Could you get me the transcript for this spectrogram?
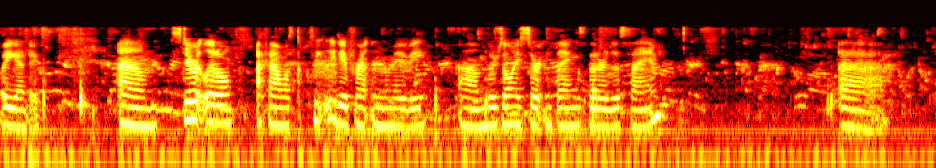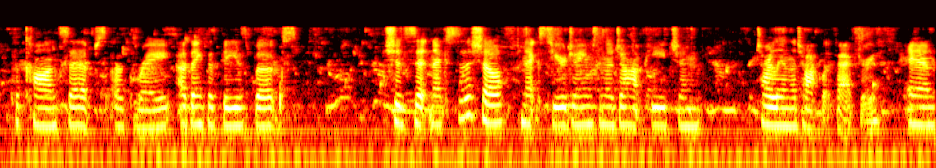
What are you gonna do? Um, Stuart Little, I found was completely different than the movie. Um, there's only certain things that are the same. Uh, the concepts are great. I think that these books should sit next to the shelf next to your James and the Giant Peach and Charlie and the Chocolate Factory. And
